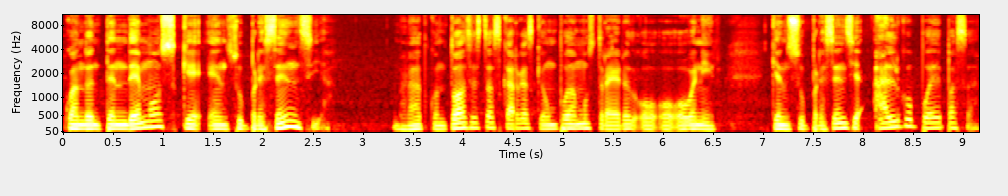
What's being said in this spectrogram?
Cuando entendemos que en su presencia, ¿verdad? Con todas estas cargas que aún podamos traer o, venir, que en su presencia algo puede pasar,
